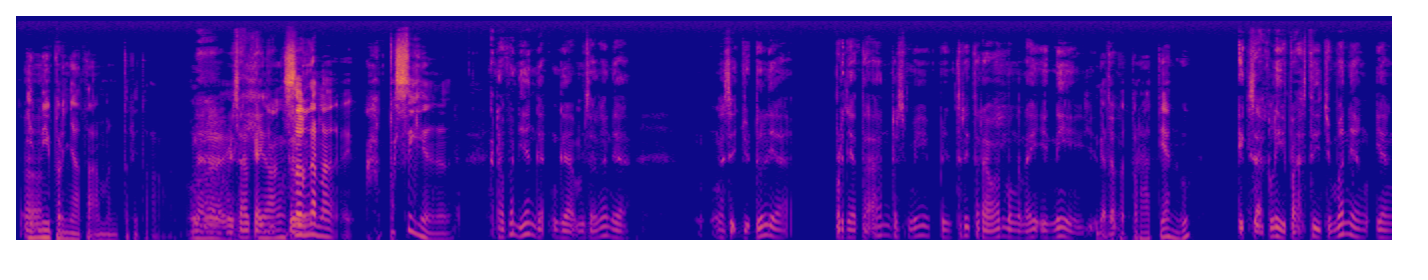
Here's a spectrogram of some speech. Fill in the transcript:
Ah. ini pernyataan Menteri Terawan. Nah, Woi, misal kayak gitu. langsung kan lang- eh, apa sih ya? kenapa dia nggak nggak misalkan ya ngasih judul ya pernyataan resmi menteri terawan mengenai ini gitu Nggak dapat perhatian gue. exactly pasti cuman yang yang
